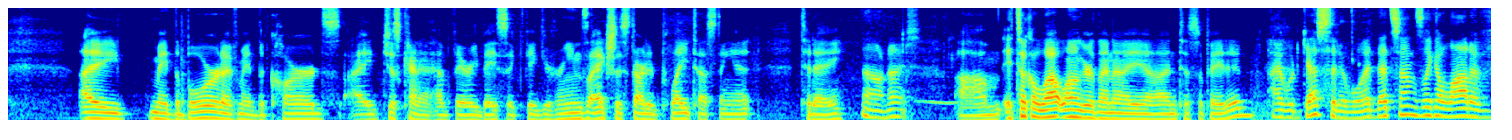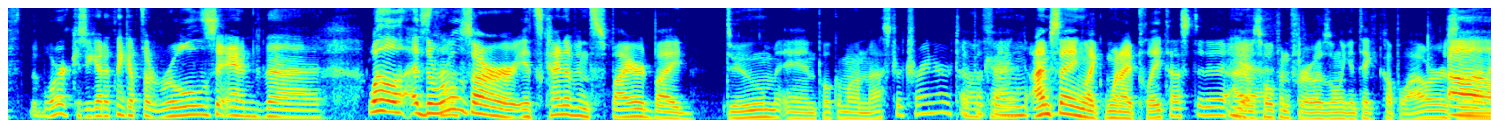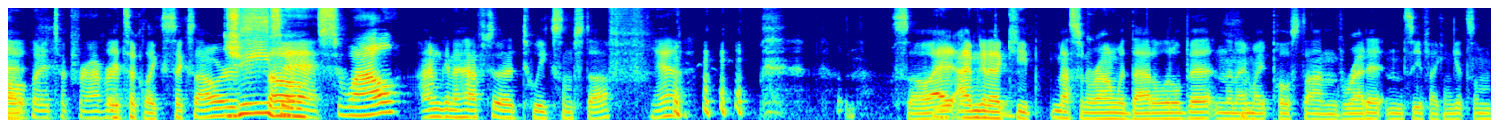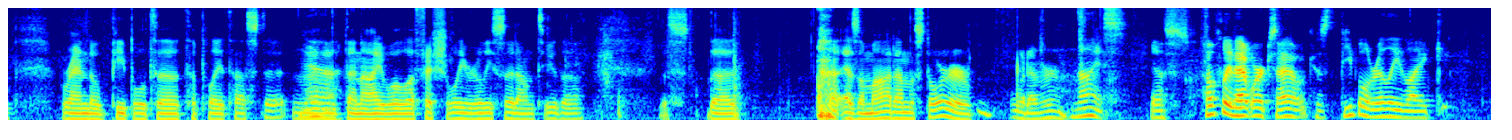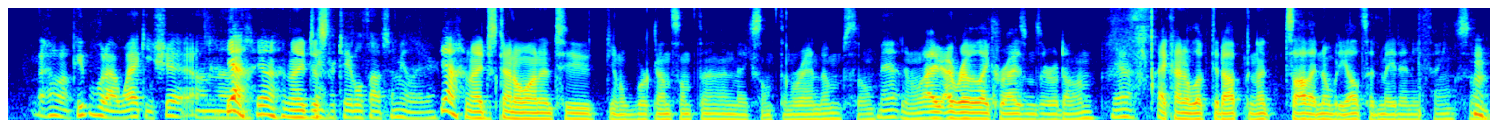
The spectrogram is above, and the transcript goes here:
I made the board. I've made the cards. I just kind of have very basic figurines. I actually started play testing it today. Oh, nice. Um, it took a lot longer than I uh, anticipated. I would guess that it would. That sounds like a lot of work because you got to think up the rules and the. Well, uh, the rules are it's kind of inspired by Doom and Pokemon Master Trainer type of thing. I'm saying like when I play tested it, I was hoping for it was only gonna take a couple hours. and Oh, then but it took forever. it, it took like six hours. So Jesus. Well, I'm gonna have to tweak some stuff. yeah. So I, I'm gonna keep messing around with that a little bit, and then I hmm. might post on Reddit and see if I can get some random people to, to play test it. And Yeah. then, then I will officially release it onto the the the as a mod on the store or whatever. Nice. Yes. Hopefully that works out because people really like. I don't know. People put out wacky shit on the Yeah, yeah, and I just for tabletop simulator. yeah, and I just kind of wanted to you know work on something and make something random. So Yeah. you know I, I really like Horizon Zero Dawn. Yeah. I kind of looked it up and I saw that nobody else had made anything. So. Hmm.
